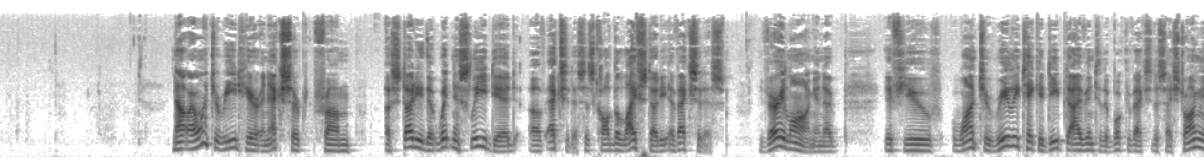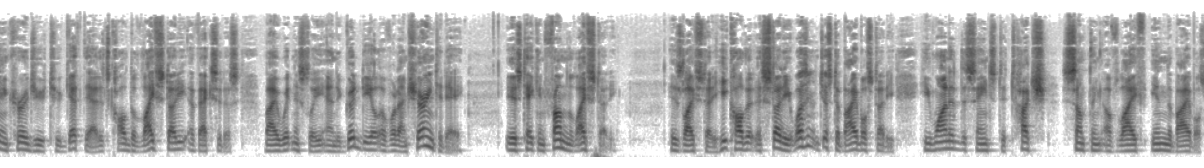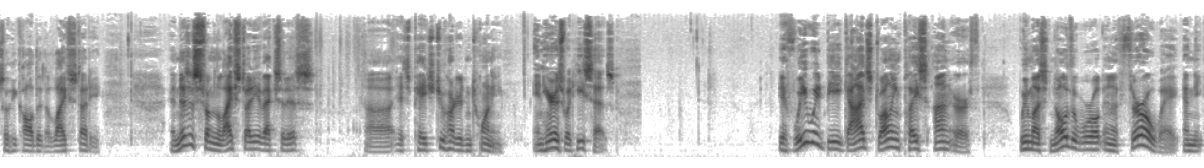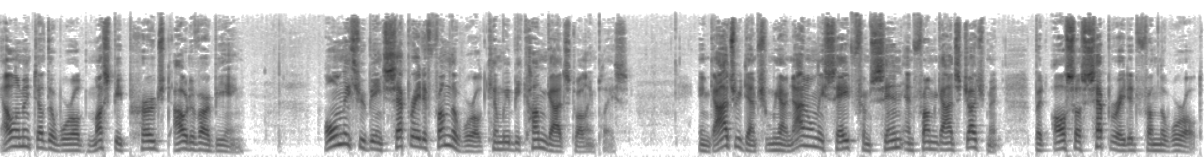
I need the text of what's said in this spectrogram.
Now, I want to read here an excerpt from a study that Witness Lee did of Exodus. It's called the Life Study of Exodus. Very long, and if you want to really take a deep dive into the book of Exodus, I strongly encourage you to get that. It's called the Life Study of Exodus by Witness Lee, and a good deal of what I'm sharing today is taken from the Life Study, his life study. He called it a study. It wasn't just a Bible study. He wanted the saints to touch something of life in the Bible, so he called it a life study. And this is from the Life Study of Exodus, uh, it's page 220. And here's what he says If we would be God's dwelling place on earth, we must know the world in a thorough way, and the element of the world must be purged out of our being. Only through being separated from the world can we become God's dwelling place. In God's redemption, we are not only saved from sin and from God's judgment, but also separated from the world.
